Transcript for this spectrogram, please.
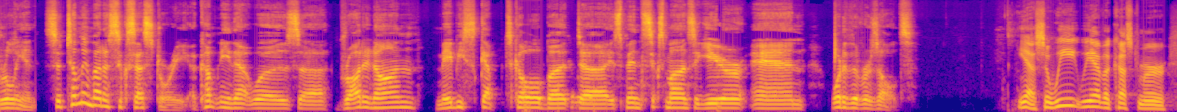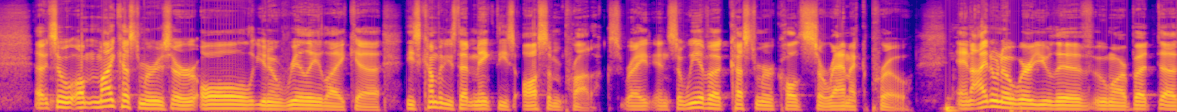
Brilliant. So tell me about a success story, a company that was uh, brought it on, maybe skeptical, but uh, it's been six months, a year, and what are the results? Yeah, so we we have a customer. Uh, so um, my customers are all you know really like uh, these companies that make these awesome products, right? And so we have a customer called Ceramic Pro, and I don't know where you live, Umar, but uh,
